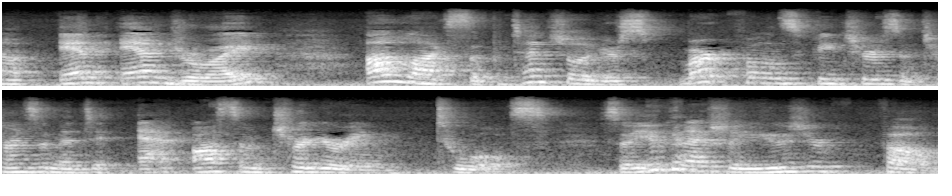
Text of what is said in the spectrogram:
uh, and Android unlocks the potential of your smartphone's features and turns them into awesome triggering tools. So you can actually use your phone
